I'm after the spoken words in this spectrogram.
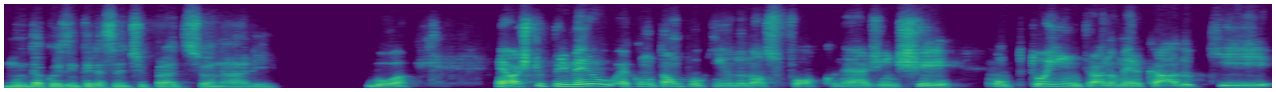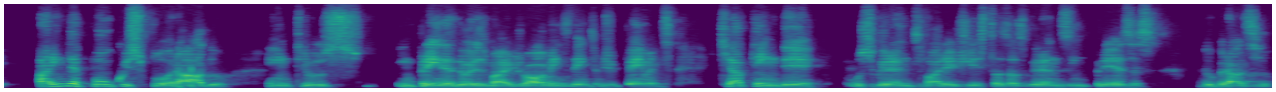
muita coisa interessante para adicionar ali? Boa. É, eu acho que o primeiro é contar um pouquinho do nosso foco, né? A gente optou em entrar no mercado que ainda é pouco explorado entre os empreendedores mais jovens dentro de payments, que atender os grandes varejistas, as grandes empresas do Brasil.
